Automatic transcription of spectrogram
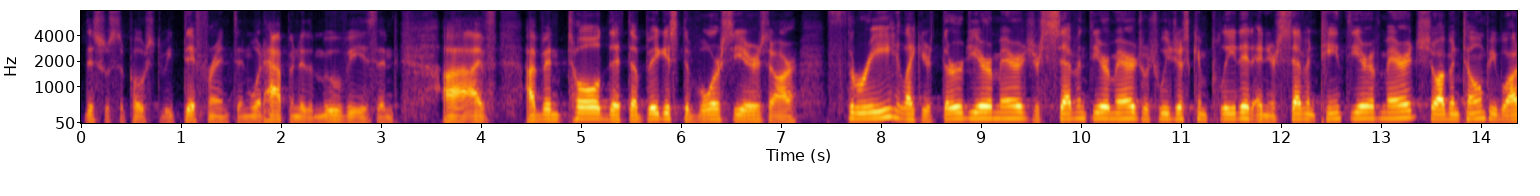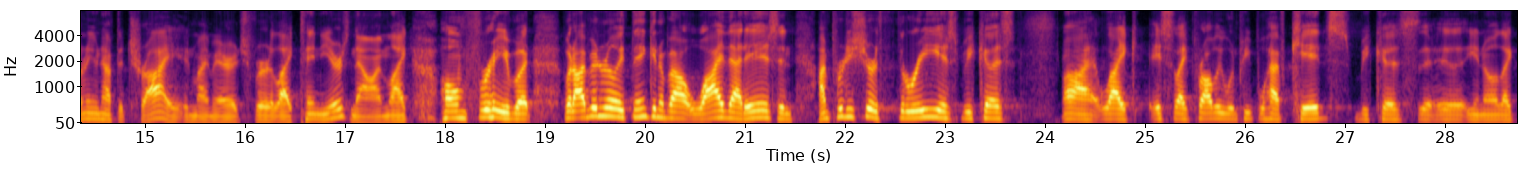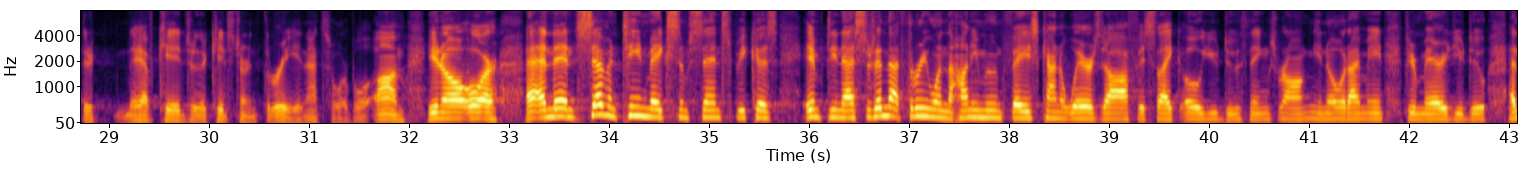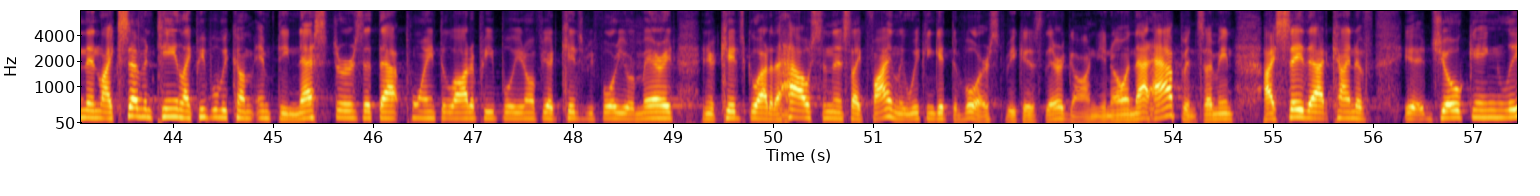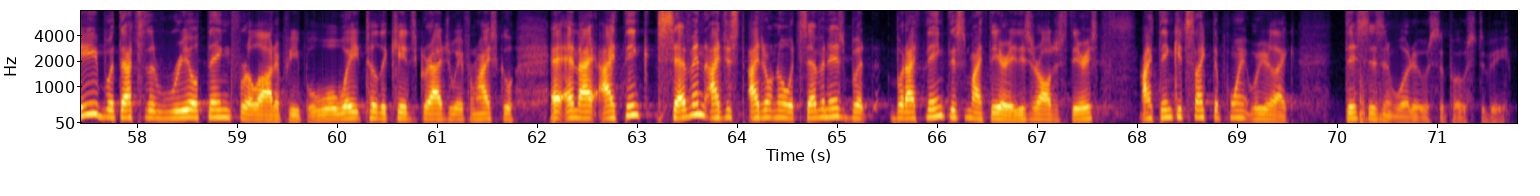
this was supposed to be different and what happened to the movies. And uh, I've, I've been told that the biggest divorce years are three like your third year of marriage your seventh year of marriage which we just completed and your 17th year of marriage. So i've been telling people i don't even have to try in my marriage for like 10 years now. I'm like home free. But but i've been really thinking about why that is. And i'm pretty sure three is because uh, like it's like probably when people have kids because uh, you know like they're they have kids or their kids turn three and that's horrible. Um you know or and then 17 makes some sense because empty nesters and that three when the honeymoon phase kind of wears off it's like oh you do things wrong you know what i mean? If you're married you do. And then like 17 like people become empty nesters at that point a lot of people you know if you had kids before you were married and your kids go out of the house and then it's like finally we can get divorced because they're gone you know? And that happens. I mean, I say that kind of uh, jokingly, but that's the real thing for a lot of people. We'll wait till the kids graduate from high school. And, and I, I think seven, I just, I don't know what seven is, but, but I think this is my theory. These are all just theories. I think it's like the point where you're like, this isn't what it was supposed to be.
